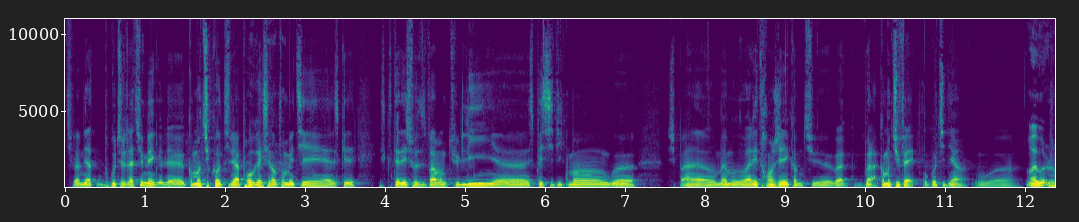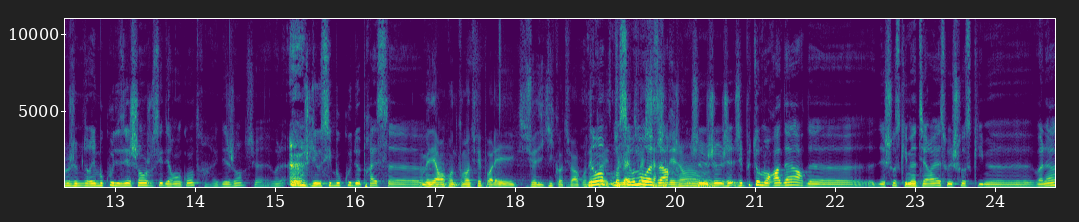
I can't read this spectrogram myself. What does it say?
tu vas me dire beaucoup de choses là-dessus, mais le- comment tu continues à progresser dans ton métier? Est-ce que, est-ce que tu as des choses vraiment que tu lis euh, spécifiquement ou, euh, je sais pas, euh, même à l'étranger, comme tu, euh, voilà, voilà, comment tu fais au quotidien ou euh, Ouais, moi, je, je me nourris beaucoup des échanges aussi, des rencontres avec des gens. Je, voilà. je lis aussi beaucoup de presse. euh, mais des rencontres, comment tu fais pour les, tu choisis qui quand tu vas rencontrer Non, moi c'est vraiment au hasard. ou- J'ai plutôt mon radar de, des choses qui m'intéressent ou des choses qui me voilà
